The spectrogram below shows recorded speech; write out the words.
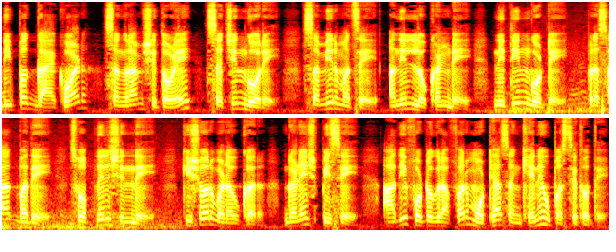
दीपक गायकवाड संग्राम शितोळे सचिन गोरे समीर मचे अनिल लोखंडे नितीन गोटे प्रसाद भदे स्वप्नील शिंदे किशोर वडवकर गणेश पिसे आदी फोटोग्राफर मोठ्या संख्येने उपस्थित होते.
